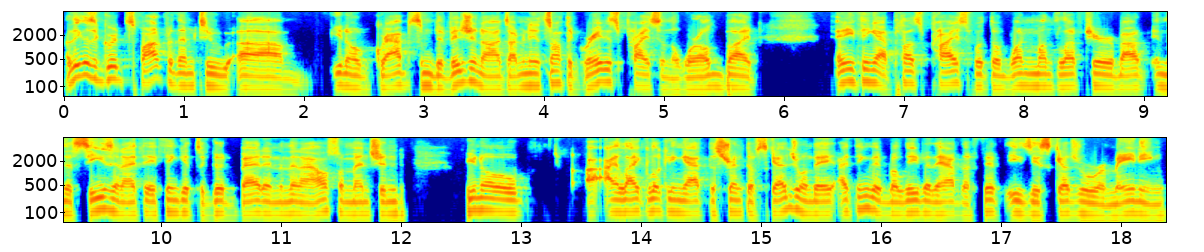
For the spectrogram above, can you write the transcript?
I think it's a good spot for them to, um, you know, grab some division odds. I mean, it's not the greatest price in the world, but anything at plus price with the one month left here about in the season, I th- think it's a good bet. And then I also mentioned, you know, I, I like looking at the strength of schedule, and they I think they believe that they have the fifth easiest schedule remaining,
